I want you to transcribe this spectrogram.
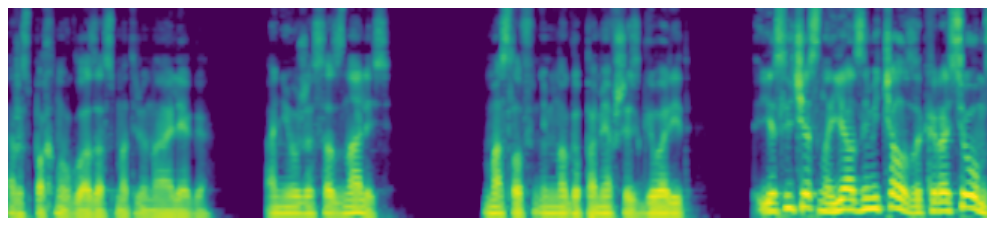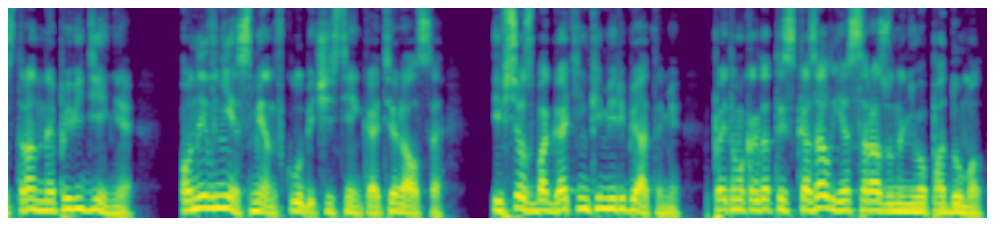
Распахнув глаза, смотрю на Олега. «Они уже сознались?» Маслов, немного помявшись, говорит. «Если честно, я замечал за Карасевым странное поведение. Он и вне смен в клубе частенько отирался. И все с богатенькими ребятами. Поэтому, когда ты сказал, я сразу на него подумал.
